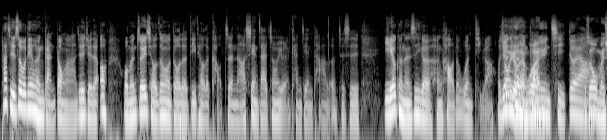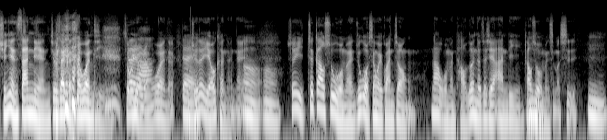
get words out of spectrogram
他其实说不定会很感动啊，就是觉得哦，我们追求这么多的 detail 的考证，然后现在终于有人看见他了，就是。也有可能是一个很好的问题啦，我觉得有人碰运气，对啊。我说我们巡演三年就在等这问题，终于有人问了，我觉得也有可能呢。嗯嗯，所以这告诉我们，如果身为观众，那我们讨论的这些案例告诉我们什么事？嗯。嗯，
